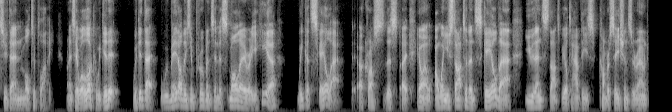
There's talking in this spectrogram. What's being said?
to then multiply, right? Say, well, look, we did it. We did that. We made all these improvements in this small area here. We could scale that across this uh, you know and when you start to then scale that you then start to be able to have these conversations around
